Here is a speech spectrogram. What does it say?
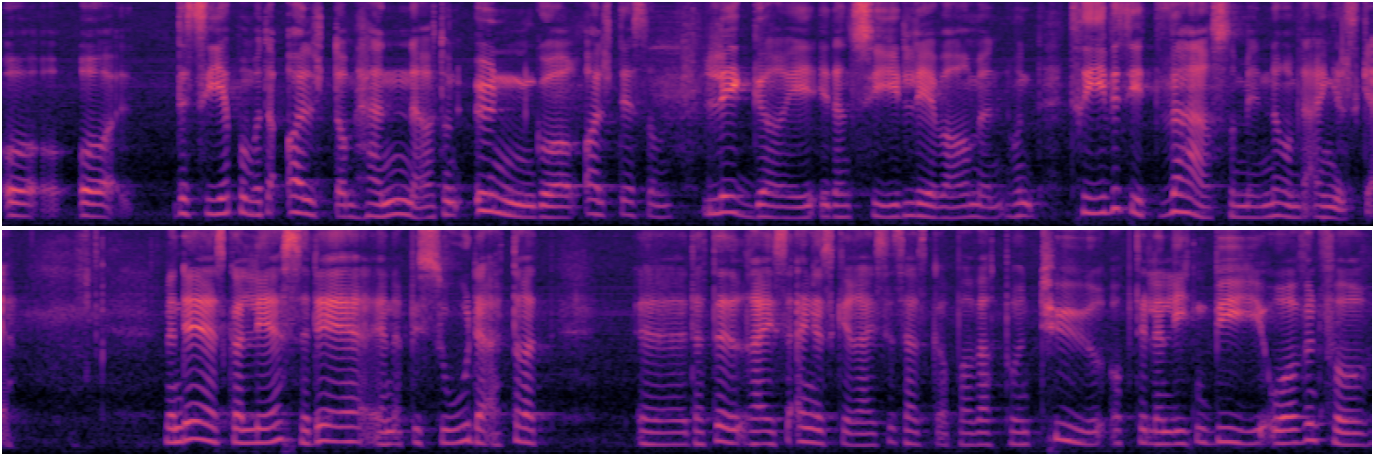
Og, og, det sier på en måte alt om henne, at hun unngår alt det som ligger i, i den sydlige varmen. Hun trives i et vær som minner om det engelske. Men det jeg skal lese, det er en episode etter at dette reise, engelske reiseselskapet har vært på en tur opp til en liten by ovenfor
